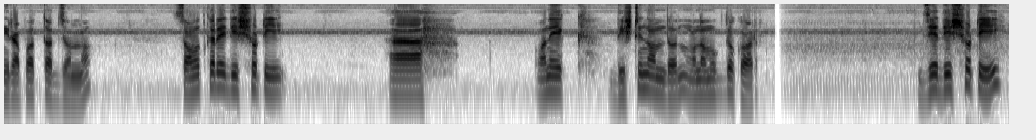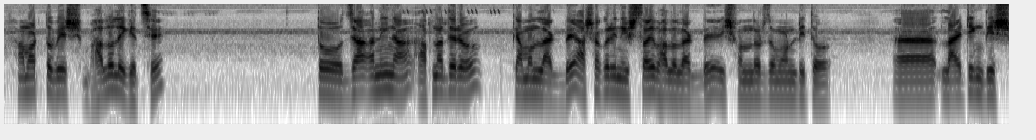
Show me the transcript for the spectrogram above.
নিরাপত্তার জন্য। চমৎকার এই দৃশ্যটি অনেক দৃষ্টিনন্দন, মনোমুগ্ধকর। যে দৃশ্যটি আমার তো বেশ ভালো লেগেছে তো জানি না, আপনাদেরও কেমন লাগবে? আশা করি নিশ্চয়ই ভালো লাগবে এই সৌন্দর্যমণ্ডিত লাইটিং দৃশ্য।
